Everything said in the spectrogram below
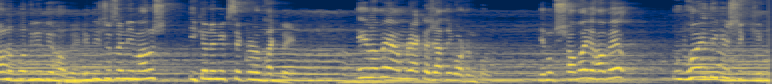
জনপ্রতিনিধি হবে। নির্দিষ্ট শ্রেণির মানুষ ইকোনমিক সেক্টরে থাকবে। এইভাবে আমরা একটা জাতি গঠন করব। এবং সবাই হবে উভয় দিকে শিক্ষিত।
